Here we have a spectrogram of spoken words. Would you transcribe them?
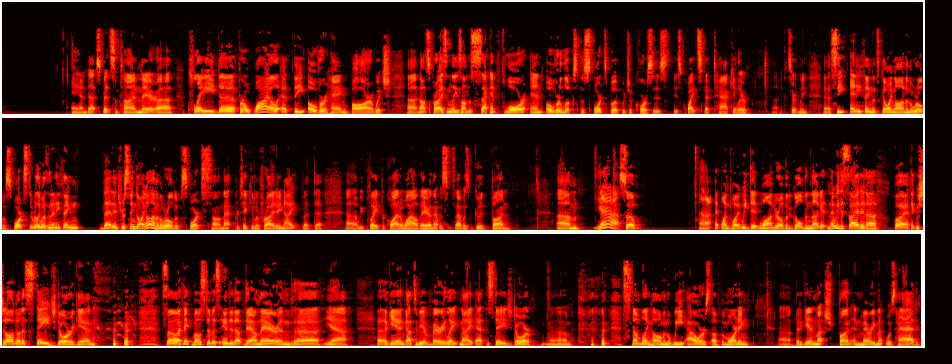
and uh, spent some time there. Uh, played uh, for a while at the Overhang Bar, which, uh, not surprisingly, is on the second floor and overlooks the sports book, which, of course, is is quite spectacular. Uh, you can certainly uh, see anything that's going on in the world of sports. There really wasn't anything that interesting going on in the world of sports on that particular Friday night, but we played for quite a while there, and that was that was good fun. Um, yeah, so uh, at one point we did wander over to Golden Nugget, and then we decided, uh, boy, I think we should all go to Stage Door again. so I think most of us ended up down there, and uh, yeah, uh, again, got to be a very late night at the stage door, um, stumbling home in the wee hours of the morning. Uh, but again, much fun and merriment was had.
